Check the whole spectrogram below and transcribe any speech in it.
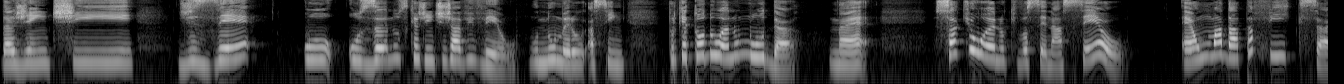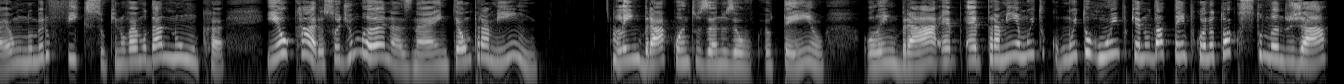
da gente dizer o, os anos que a gente já viveu. O número, assim. Porque todo ano muda, né? Só que o ano que você nasceu é uma data fixa, é um número fixo que não vai mudar nunca. E eu, cara, eu sou de humanas, né? Então, para mim, lembrar quantos anos eu, eu tenho, ou lembrar, é, é para mim é muito, muito ruim, porque não dá tempo. Quando eu tô acostumando já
